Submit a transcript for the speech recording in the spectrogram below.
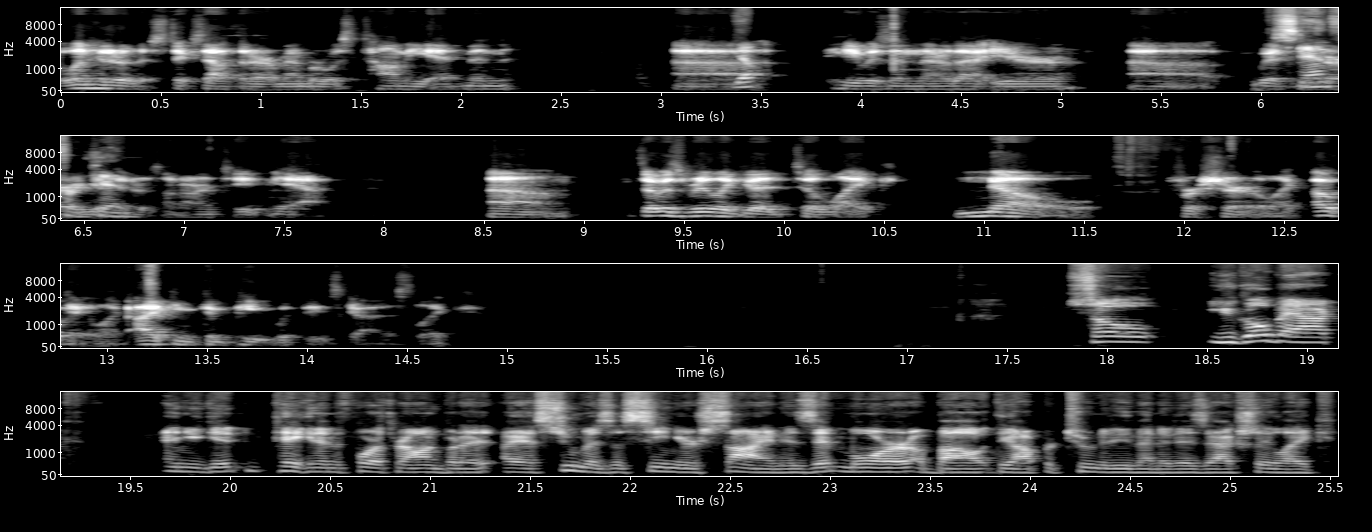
one hitter that sticks out that I remember was Tommy Edman. Uh, yep. He was in there that year uh, with Stanford very good hitters on our team. Yeah. Um, so it was really good to like know for sure, like okay, like I can compete with these guys. Like. So you go back and you get taken in the fourth round, but I, I, assume as a senior sign, is it more about the opportunity than it is actually like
